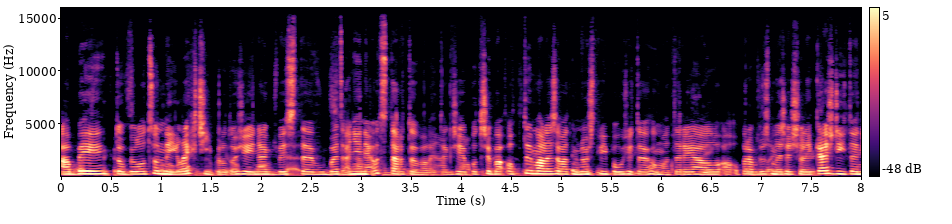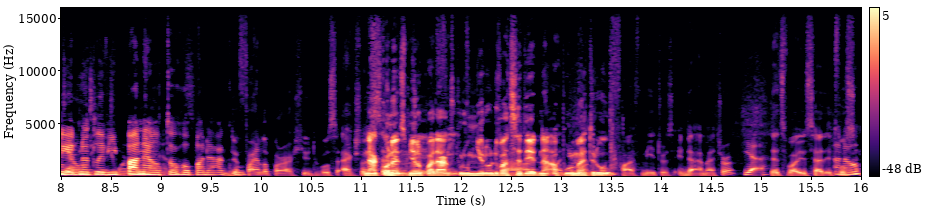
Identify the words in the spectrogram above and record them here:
aby to bylo co nejlehčí, protože jinak byste vůbec ani neodstartovali. Takže je potřeba optimalizovat množství použitého materiálu a opravdu jsme řešili každý ten jednotlivý panel toho padáku. Nakonec měl padák v průměru 21,5 metrů. Ano.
